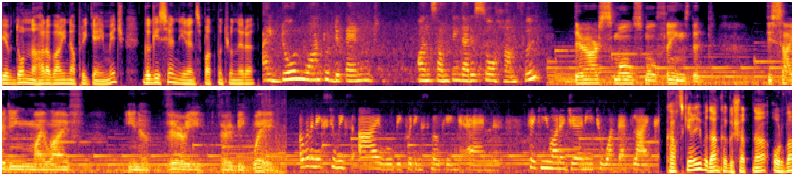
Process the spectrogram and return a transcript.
եւ Դոննա Հարավային Աֆրիկայի մեջ գգիսեն իրենց պատմությունները։ I don't want to depend on something that is so harmful. There are small, small things that deciding my life in a very, very big way. Over the next two weeks, I will be quitting smoking and taking you on a journey to what that's like. Քաղցկեղի վտանգը գշատնա օրվա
